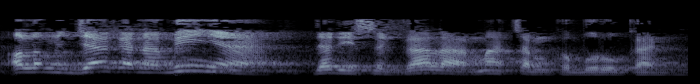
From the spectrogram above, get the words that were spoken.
Allah menjaga nabinya dari segala macam keburukan.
